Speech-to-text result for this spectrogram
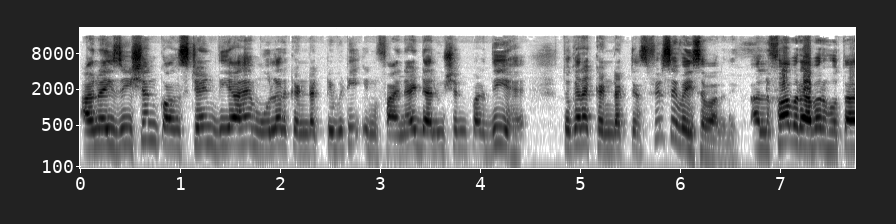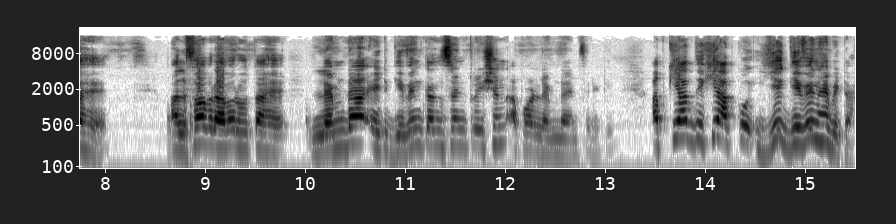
आयोनाइजेशन कांस्टेंट दिया है मोलर कंडक्टिविटी इनफाइनाइट डाइल्यूशन पर दी है तो कह रहा है कंडक्टेंस फिर से वही सवाल है अल्फ़ा बराबर होता है अल्फ़ा बराबर होता है lambda at given concentration upon lambda infinity अब क्या आप देखिए, आपको ये गिवन है बेटा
